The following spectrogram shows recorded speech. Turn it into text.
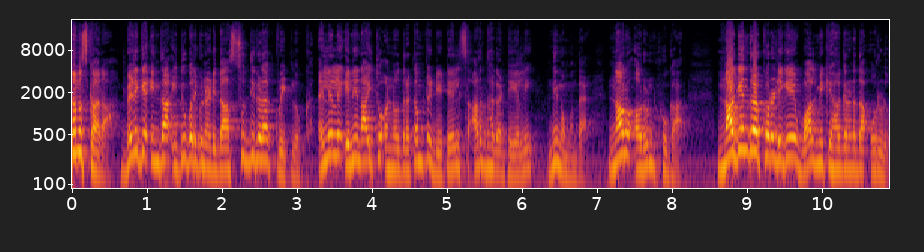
ನಮಸ್ಕಾರ. ಬೆಳಿಗ್ಗೆಯಿಂದ ಇದುವರೆಗೂ ನಡೆದ ಸುದ್ದಿಗಳ ಕ್ವಿಕ್ ಲುಕ್. ಎಲ್ಲೆಲ್ಲಿ ಏನೇನಾಯಿತು ಅನ್ನೋದರ ಕಂಪ್ಲೀಟ್ ಡೀಟೇಲ್ಸ್ ಅರ್ಧ ಗಂಟೆಯಲ್ಲಿ ನಿಮ್ಮ ಮುಂದೆ. ನಾನು ಅರುಣ್ ಹುಗಾರ್. ನಾಗೇಂದ್ರ ಕೊರಡಿಗೆ ವಾಲ್ಮೀಕಿ ಹಗರಣದ ಉರುಳು.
